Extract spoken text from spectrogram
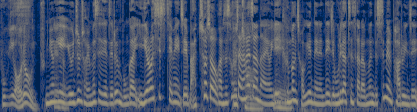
보기 어려운. 분명히 그래서. 요즘 젊은 세대들은 뭔가 이런 시스템에 이제 맞춰져 가면서 성장을 그렇죠. 하잖아요. 이게 예. 금방 적 용되는데 이제 우리 같은 사람은 쓰면 바로 이제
